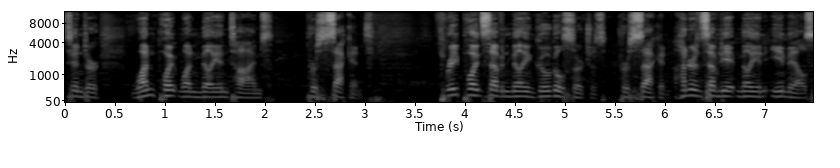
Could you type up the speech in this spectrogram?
Tinder 1.1 million times per second. 3.7 million Google searches per second, 178 million emails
